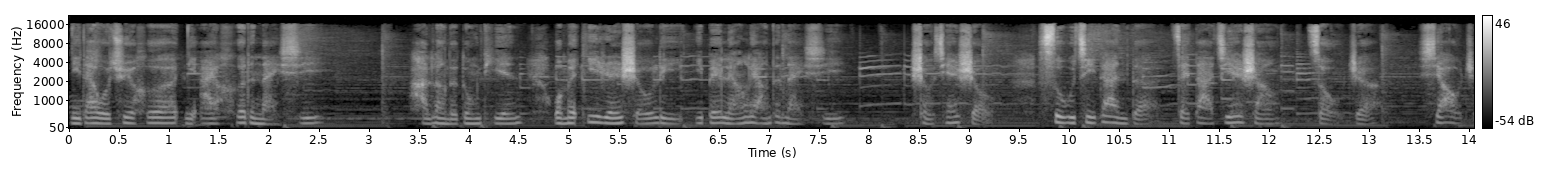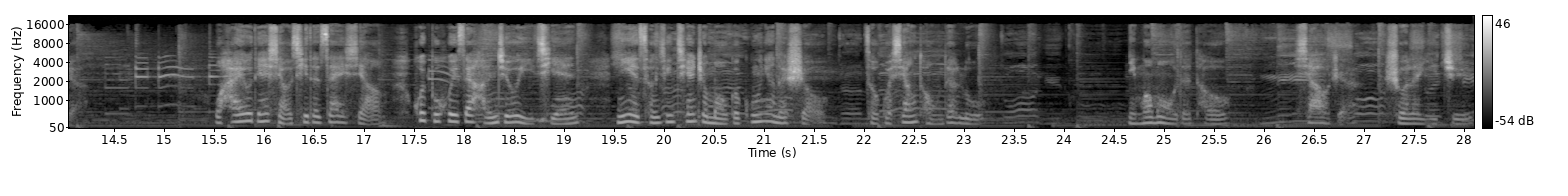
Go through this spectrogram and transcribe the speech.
你带我去喝你爱喝的奶昔，寒冷的冬天，我们一人手里一杯凉凉的奶昔，手牵手，肆无忌惮地在大街上走着，笑着。我还有点小气的在想，会不会在很久以前。你也曾经牵着某个姑娘的手，走过相同的路。你摸摸我的头，笑着说了一句：“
